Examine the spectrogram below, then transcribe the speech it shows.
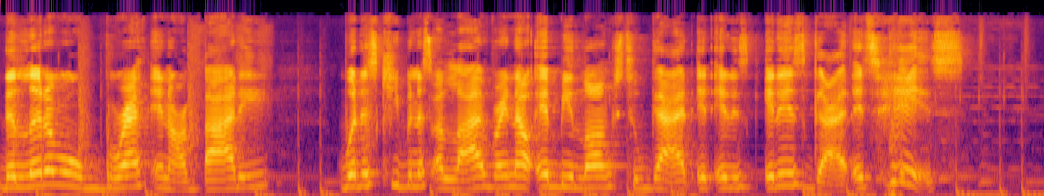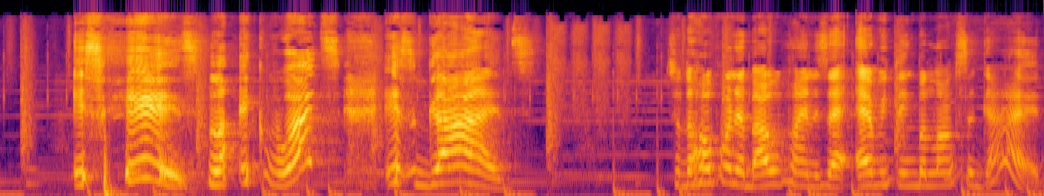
The literal breath in our body, what is keeping us alive right now, it belongs to God. It, it is it is God. It's His. It's His. Like what? It's God's. So the whole point of Bible plan is that everything belongs to God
